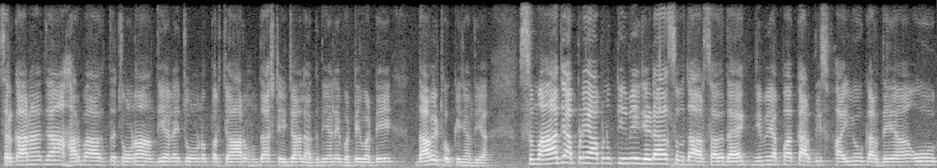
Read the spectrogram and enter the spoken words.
ਸਰਕਾਰਾਂ ਜਾਂ ਹਰ ਵਕਤ ਚੋਣਾਂ ਆਉਂਦੀਆਂ ਨੇ, ਚੋਣ ਪ੍ਰਚਾਰ ਹੁੰਦਾ, ਸਟੇਜਾਂ ਲੱਗਦੀਆਂ ਨੇ, ਵੱਡੇ ਵੱਡੇ ਦਾਅਵੇ ਠੋਕੇ ਜਾਂਦੇ ਆ। ਸਮਾਜ ਆਪਣੇ ਆਪ ਨੂੰ ਕਿਵੇਂ ਜਿਹੜਾ ਸੁਧਾਰ ਸਕਦਾ ਹੈ? ਜਿਵੇਂ ਆਪਾਂ ਘਰ ਦੀ ਸਫ਼ਾਈ ਉਹ ਕਰਦੇ ਆ ਉਹ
